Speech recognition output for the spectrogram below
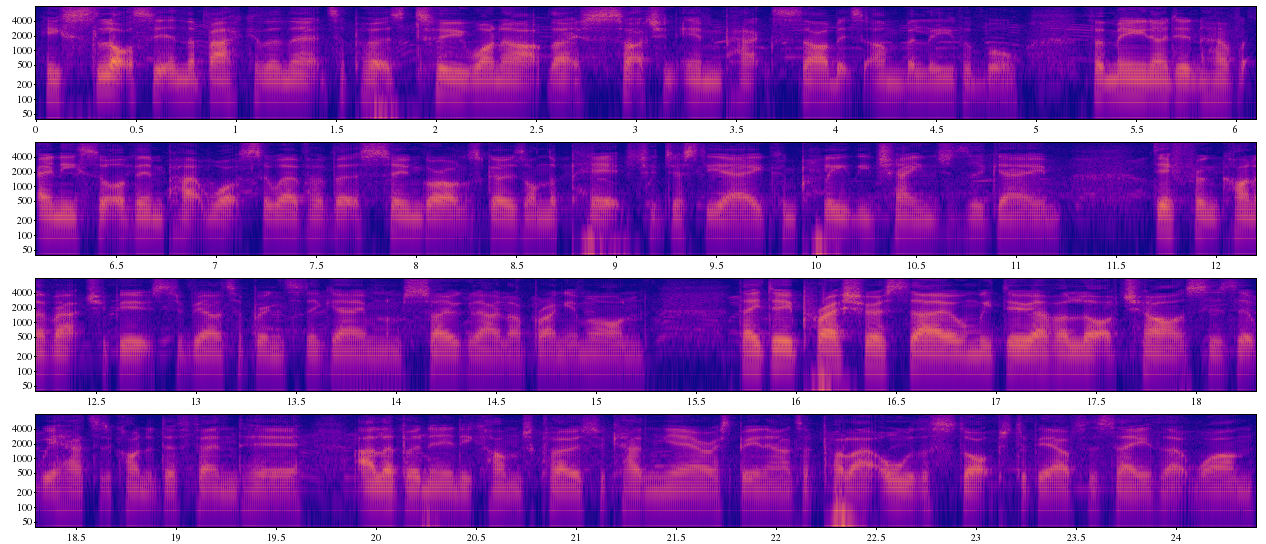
He slots it in the back of the net to put us 2-1 up. That is such an impact sub, it's unbelievable. Firmino didn't have any sort of impact whatsoever, but soon Goes on the pitch, it just, it completely changes the game. Different kind of attributes to be able to bring to the game, and I'm so glad I brought him on. They do pressure us though, and we do have a lot of chances that we had to kind of defend here. Alaba nearly comes close with Cadañeras being able to pull out all the stops to be able to save that one.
